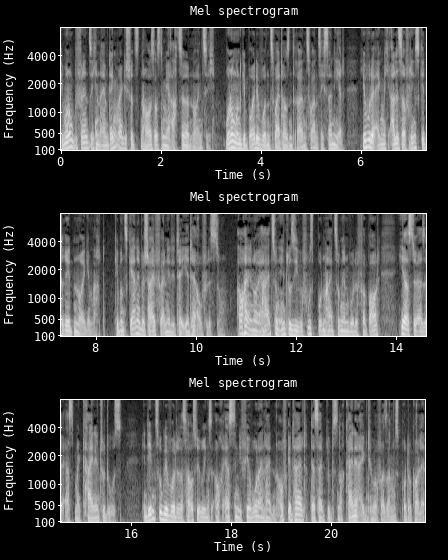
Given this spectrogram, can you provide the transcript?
Die Wohnung befindet sich in einem denkmalgeschützten Haus aus dem Jahr 1890. Wohnung und Gebäude wurden 2023 saniert. Hier wurde eigentlich alles auf links gedreht und neu gemacht. Gib uns gerne Bescheid für eine detaillierte Auflistung. Auch eine neue Heizung inklusive Fußbodenheizungen wurde verbaut. Hier hast du also erstmal keine To-Dos. In dem Zuge wurde das Haus übrigens auch erst in die vier Wohneinheiten aufgeteilt, deshalb gibt es noch keine Eigentümerversammlungsprotokolle.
